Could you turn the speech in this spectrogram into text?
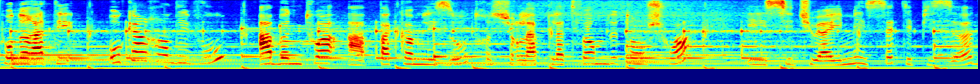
Pour ne rater aucun rendez-vous, abonne-toi à Pas comme les autres sur la plateforme de ton choix. Et si tu as aimé cet épisode,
